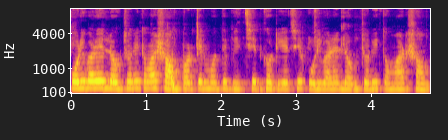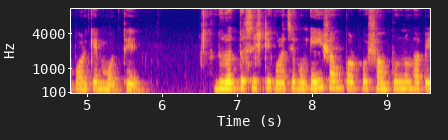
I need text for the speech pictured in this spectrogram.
পরিবারের লোকজনই তোমার সম্পর্কের মধ্যে বিচ্ছেদ ঘটিয়েছে। পরিবারের লোকজনই তোমার সম্পর্কের মধ্যে দূরত্ব সৃষ্টি করেছে এবং এই সম্পর্ক সম্পূর্ণভাবে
